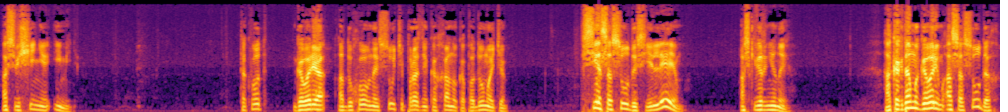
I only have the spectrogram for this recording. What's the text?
освящение имени. Так вот, говоря о духовной сути праздника Ханука, подумайте, все сосуды с елеем осквернены. А когда мы говорим о сосудах,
